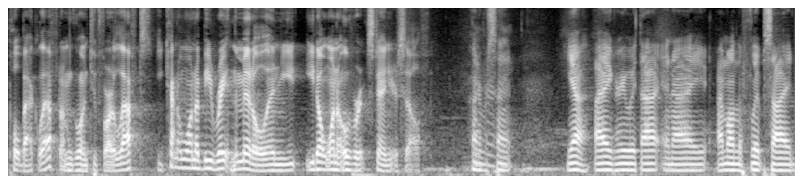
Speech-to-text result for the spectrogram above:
pull back left. I'm going too far left. You kind of want to be right in the middle, and you you don't want to overextend yourself. Hundred percent. Yeah, I agree with that, and I I'm on the flip side.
